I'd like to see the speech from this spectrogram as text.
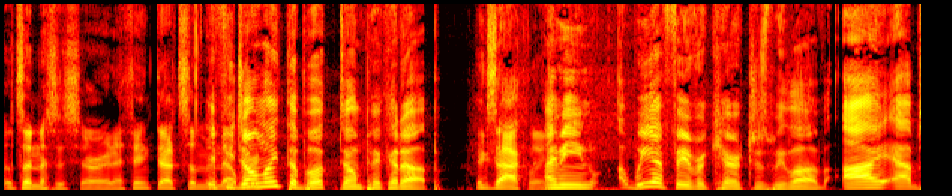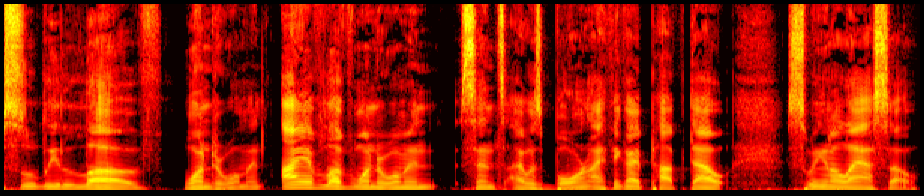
It's unnecessary, and I think that's something. If that you don't like the book, don't pick it up. Exactly, I mean, we have favorite characters we love. I absolutely love Wonder Woman. I have loved Wonder Woman since I was born. I think I popped out swinging a lasso.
